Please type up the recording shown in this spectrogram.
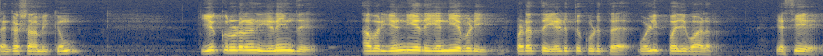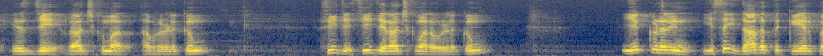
ரங்கசாமிக்கும் இயக்குனருடன் இணைந்து அவர் எண்ணியதை எண்ணியபடி படத்தை எடுத்து கொடுத்த ஒளிப்பதிவாளர் S A S J Rajkumar அவர்களுக்கும் சிஜே சிஜே ராஜ்குமார் அவர்களுக்கும் இயக்குனரின் இசை தாகத்துக்கு ஏற்ப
